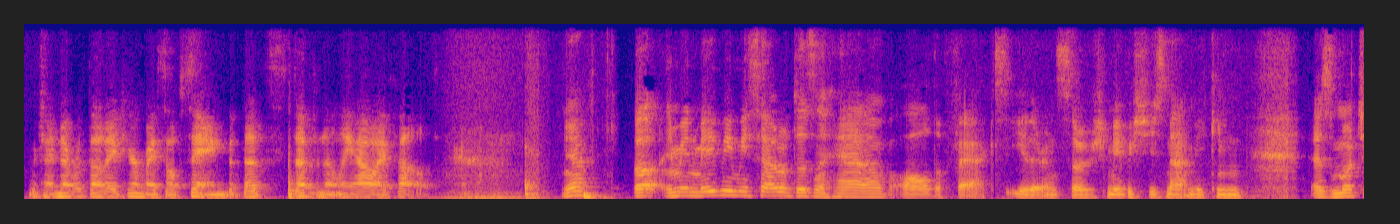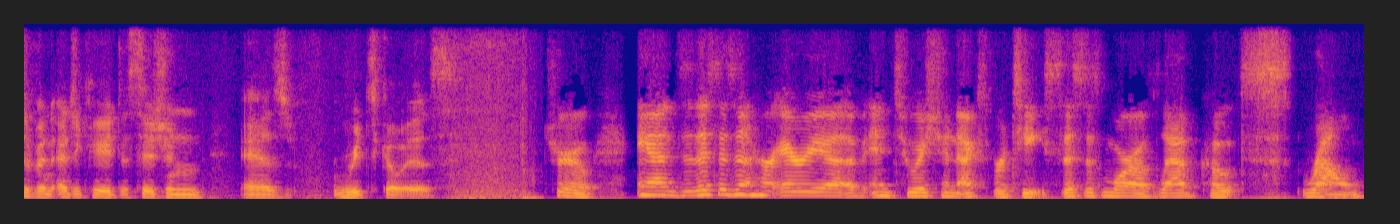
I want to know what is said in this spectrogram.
which I never thought I'd hear myself saying, but that's definitely how I felt. Yeah, but I mean, maybe Misato doesn't have all the facts either, and so she, maybe she's not making as much of an educated decision as Ritsuko is. True. And this isn't her area of intuition expertise. This is more of Labcoat's realm.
